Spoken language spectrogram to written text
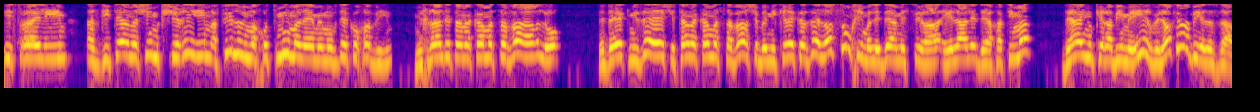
ישראלים, אז גיטי אנשים כשרים, אפילו אם החותמים עליהם הם עובדי כוכבים, מכלל דתנא קמא סבר, לא. נדייק מזה שתנא קמא סבר שבמקרה כזה לא סומכים על ידי המסירה, אלא על ידי החתימה. דהיינו כרבי מאיר ולא כרבי אלעזר.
